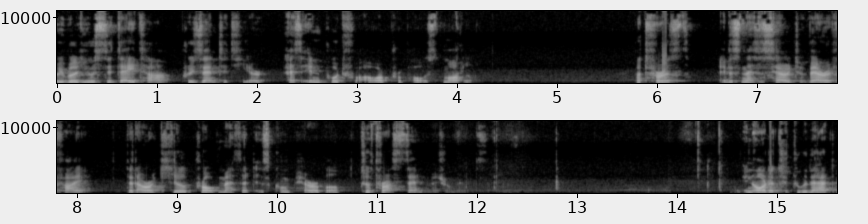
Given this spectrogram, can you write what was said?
We will use the data presented here as input for our proposed model. But first, it is necessary to verify that our Kiel probe method is comparable to thrust stand measurements. In order to do that,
